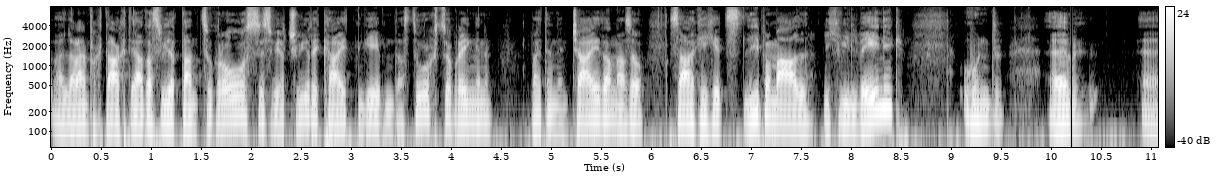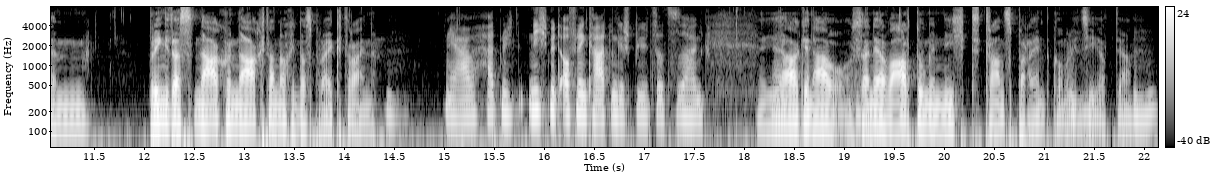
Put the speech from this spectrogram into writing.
weil er einfach dachte, ja, das wird dann zu groß, es wird Schwierigkeiten geben, das durchzubringen bei den Entscheidern. Also sage ich jetzt lieber mal, ich will wenig und äh, ähm, bringe das nach und nach dann noch in das Projekt rein. Ja, hat mich nicht mit offenen Karten gespielt sozusagen. Ja, ja. genau. Seine Erwartungen nicht transparent kommuniziert, mhm. ja. Mhm.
